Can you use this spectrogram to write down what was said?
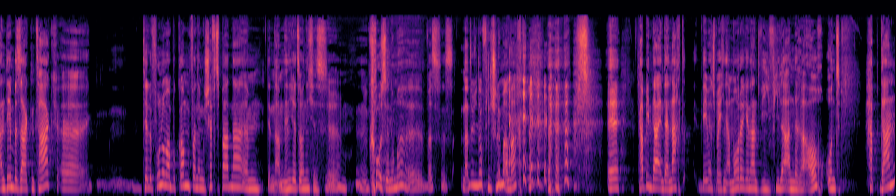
an dem besagten Tag äh, Telefonnummer bekommen von dem Geschäftspartner. Ähm, den Namen nenne ich jetzt auch nicht, ist äh, eine große Nummer, äh, was es natürlich noch viel schlimmer macht. äh, hab ihn da in der Nacht dementsprechend Amore genannt, wie viele andere auch. Und hab dann,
